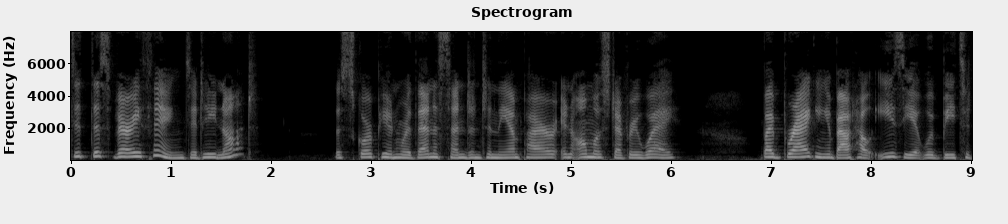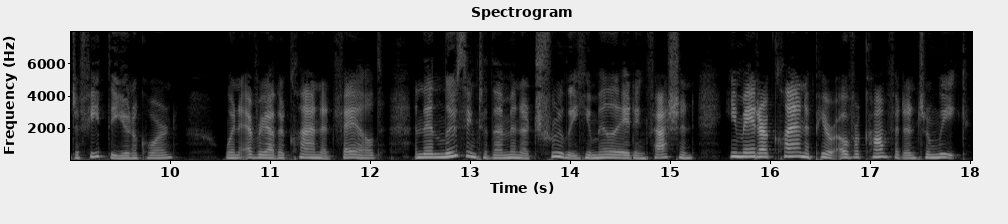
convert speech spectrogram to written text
did this very thing, did he not? The Scorpion were then ascendant in the Empire in almost every way. By bragging about how easy it would be to defeat the Unicorn, when every other clan had failed, and then losing to them in a truly humiliating fashion, he made our clan appear overconfident and weak.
